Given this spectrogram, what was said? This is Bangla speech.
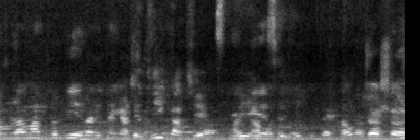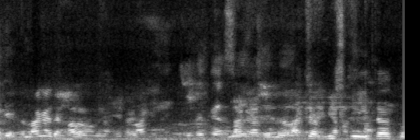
আমরা মাত্র বিয়ে বাড়ি থেকে আসছি ঠিক আছে। দেখাও। লাগাই দেন ভালো হবে। আচ্ছা মিষ্টি এটা তো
